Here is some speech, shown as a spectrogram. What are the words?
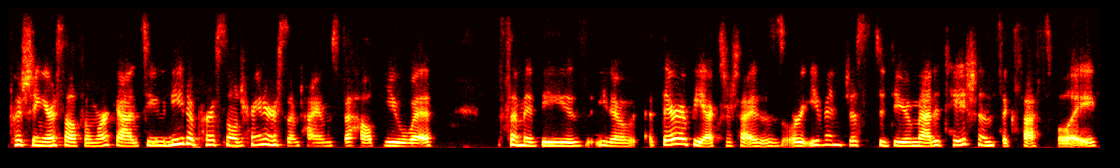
pushing yourself in workouts. You need a personal trainer sometimes to help you with some of these, you know, therapy exercises or even just to do meditation successfully.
